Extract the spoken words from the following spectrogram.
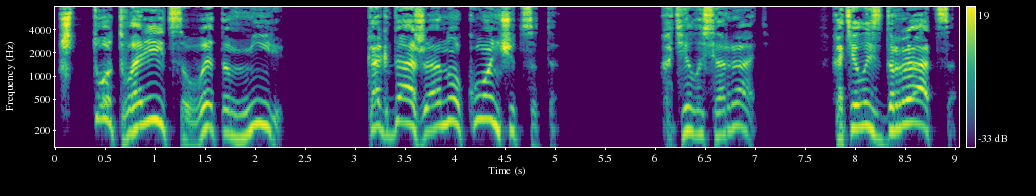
Что творится в этом мире? Когда же оно кончится-то? Хотелось орать, хотелось драться,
